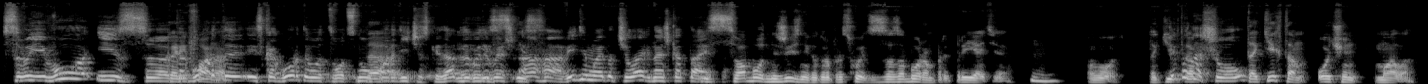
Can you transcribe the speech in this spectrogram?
своего из э, Карифана. когорты, из когорты вот, вот сноубордической, да? Ты такой, ты Из- понимаешь, из- ага, видимо, этот человек, знаешь, Из катается. свободной жизни, которая происходит за забором предприятия. Мгм. Вот. Ты Таких там, подошел, таких там очень мало,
